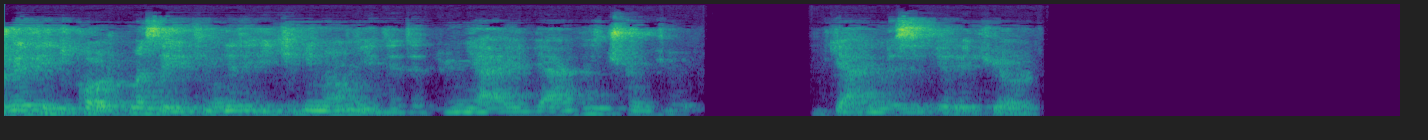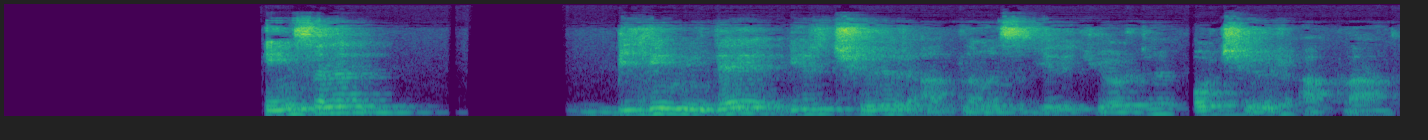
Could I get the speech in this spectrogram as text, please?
Refik Korkmaz eğitimleri 2017'de dünyaya geldi çünkü gelmesi gerekiyordu. İnsanın bilimde bir çığır atlaması gerekiyordu. O çığır atlandı.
